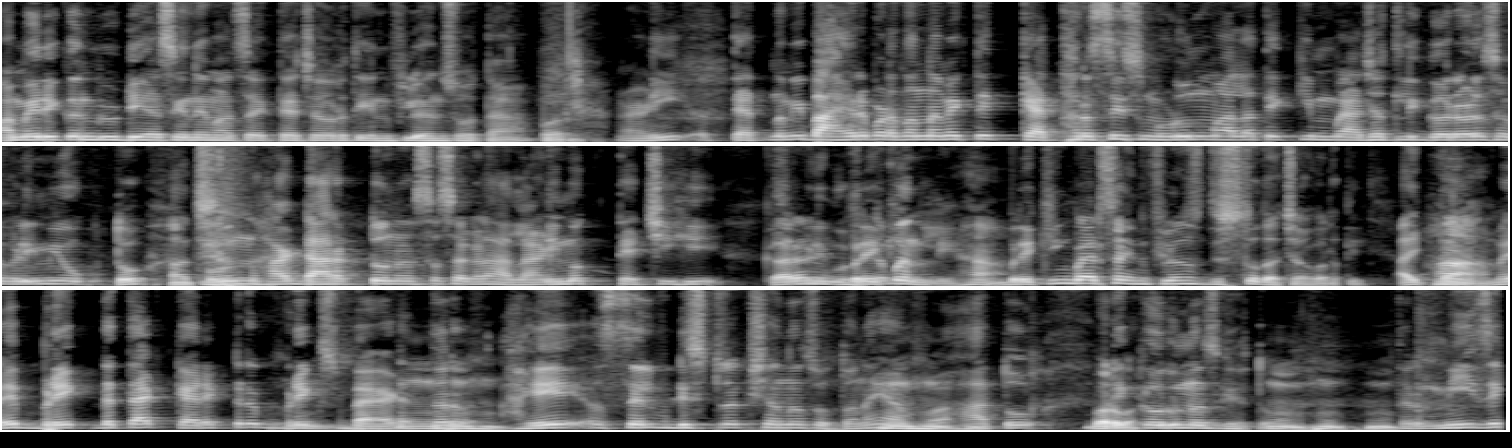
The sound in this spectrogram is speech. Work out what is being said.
अमेरिकन ब्युटी ह्या सिनेमाचा एक त्याच्यावरती इन्फ्लुएन्स होता. आणि त्यातनं मी बाहेर पडताना मी ते कॅथर्सिस म्हणून मला ते की माझ्यातली गरळ सगळी मी ओकतो म्हणून हा डार्क टोन असं सगळं आला आणि मग त्याची ही कारण ब्रेक बनली हा. ब्रेकिंग बॅडचा इन्फ्लुएन्स दिसतो त्याच्यावरती. हा म्हणजे break that character breaks bad तर हे सेल्फ डिस्ट्रक्शनच होतं ना हा तो ते करूनच घेतो. तर मी जे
